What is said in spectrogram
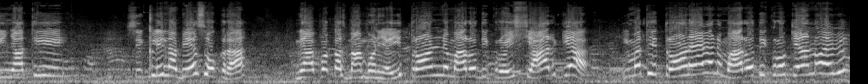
એ ત્યાંથી શીખલીના બે છોકરા ને આ પ્રકાશ બાંભણિયા એ ત્રણ ને મારો દીકરો એ ચાર ગયા. એમાંથી ત્રણ આવ્યા ને મારો દીકરો ક્યાં નો આવ્યો?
